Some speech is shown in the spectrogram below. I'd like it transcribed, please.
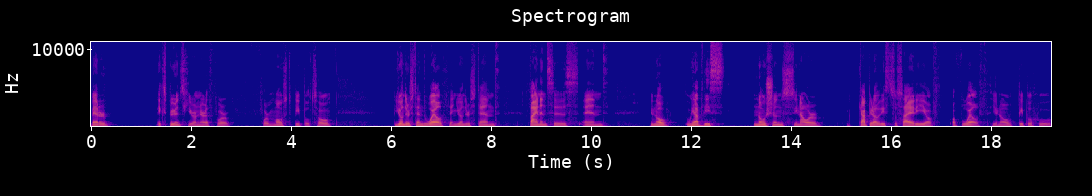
better experience here on earth for for most people. So you understand wealth and you understand finances and you know we have these notions in our capitalist society of of wealth you know people who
